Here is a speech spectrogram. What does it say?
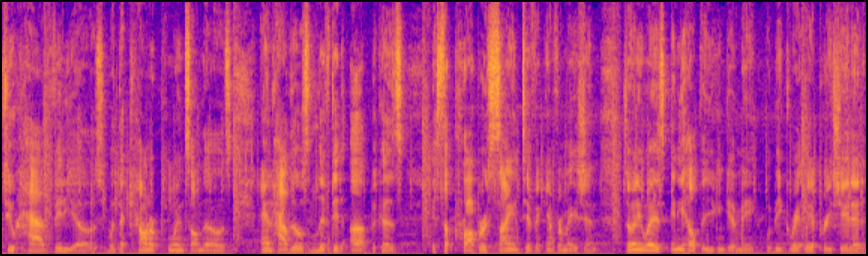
to have videos with the counterpoints on those and have those lifted up because it's the proper scientific information. So anyways, any help that you can give me would be greatly appreciated.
